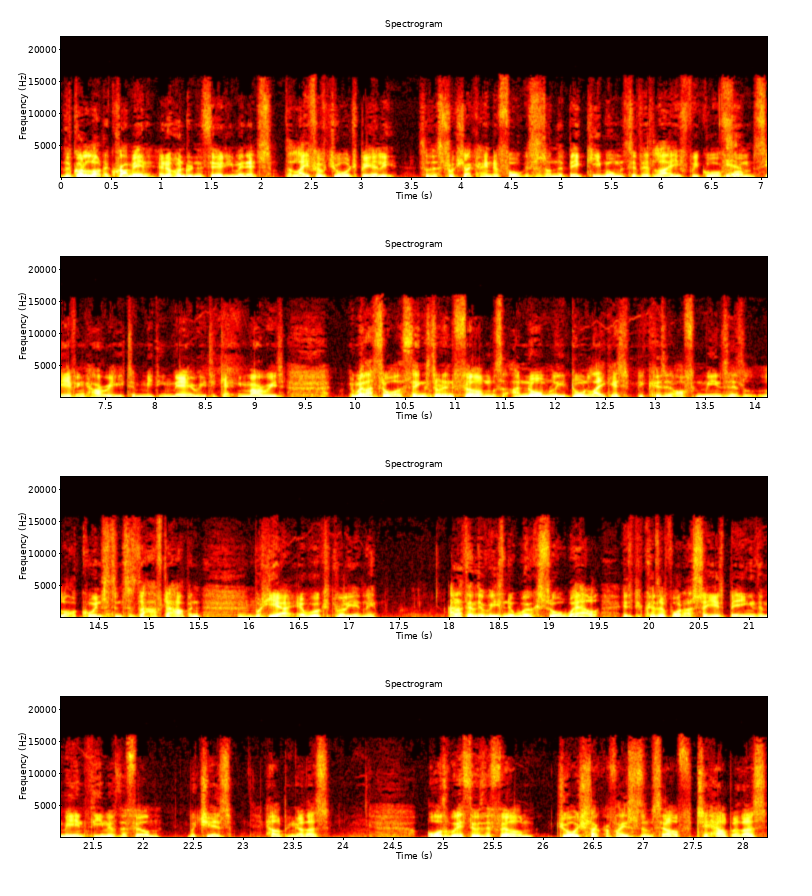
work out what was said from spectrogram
They've got a lot to cram in in 130 minutes. The life of George Bailey. So the structure kind of focuses on the big key moments of his life. We go Yeah. from saving Harry to meeting Mary to getting married. And when that sort of thing's done in films, I normally don't like it because it often means there's a lot of coincidences that have to happen. But here, it works brilliantly. And I think the reason it works so well is because of what I see as being the main theme of the film, which is helping others. All the way through the film, George sacrifices himself to help others,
